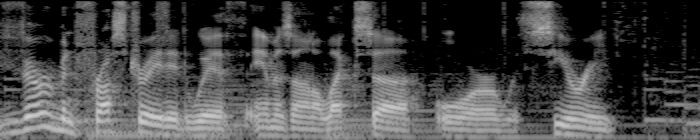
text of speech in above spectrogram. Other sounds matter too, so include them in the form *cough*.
If you've ever been frustrated with Amazon Alexa or with Siri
